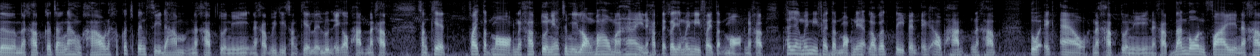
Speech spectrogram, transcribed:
เดิมๆนะครับกระจังหน้าของเขานะครับก็จะเป็นสีดำนะครับตัวนี้นะครับวิธีสังเกตเลยรุ่น X a p a t นะครับสังเกต ไฟตัดหมอกนะครับตัวนี้จะมีรองเบ้ามาให้นะครับแต่ก็ยังไม่มีไฟตัดหมอกนะครับถ้ายังไม่มีไฟตัดหมอกเนี่ยเราก็ตีเป็น XL Plus นะครับตัว XL นะครับตัวนี้นะครับด้านบนไฟนะครับ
